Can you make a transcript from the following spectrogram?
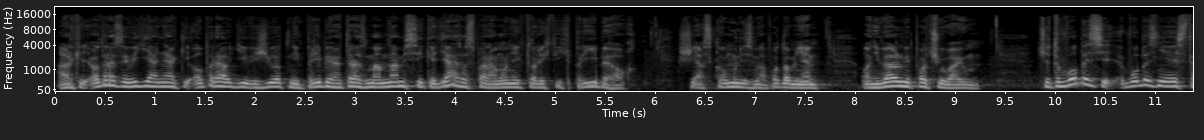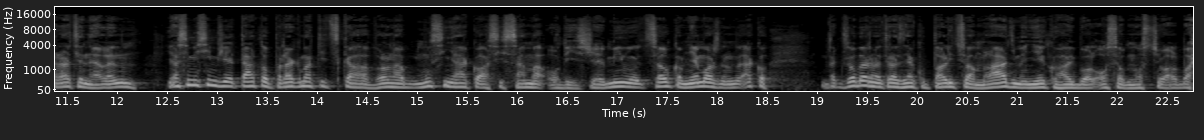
Ale keď odrazu vidia nejaký opravdivý životný príbeh, a teraz mám na mysli, keď ja rozprávam o niektorých tých príbehoch, šia z komunizmu a podobne, oni veľmi počúvajú. Čiže to vôbec, vôbec nie je stratené, len ja si myslím, že táto pragmatická vlna musí nejako asi sama odísť. Že my celkom nemôžeme, ako tak zoberme teraz nejakú palicu a mládime niekoho, aby bol osobnosťou, alebo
